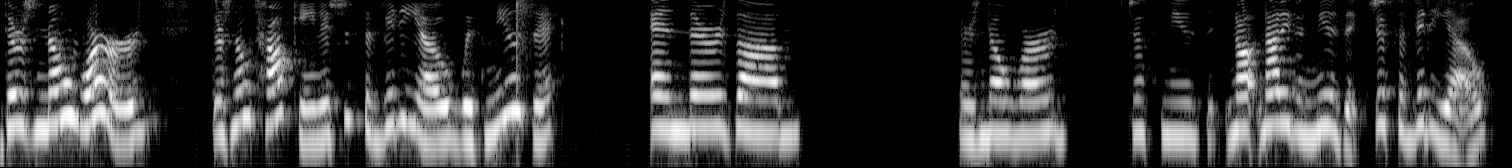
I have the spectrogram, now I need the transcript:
there's no words, there's no talking. It's just a video with music. And there's um there's no words, just music. Not not even music, just a video.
